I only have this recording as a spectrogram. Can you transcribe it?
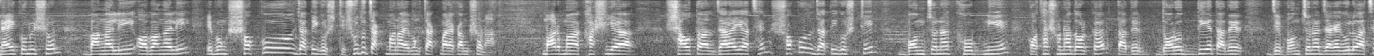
ন্যায় কমিশন বাঙালি, অবাঙালি এবং সকল জাতিগোষ্ঠী, শুধু চাকমানা এবং চাকমার একাংশ না, মারমা, খাসিয়া সাঁওতাল যারাই আছেন, সকল জাতিগোষ্ঠীর বঞ্চনা, ক্ষোভ নিয়ে কথা শোনা দরকার। তাদের দরদ দিয়ে তাদের যে বঞ্চনার জায়গাগুলো আছে,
